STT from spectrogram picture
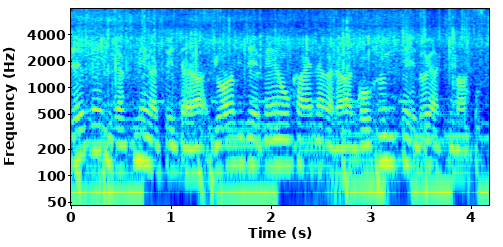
全面に焼き目がついたら弱火で面を変えながら5分程度焼きます。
